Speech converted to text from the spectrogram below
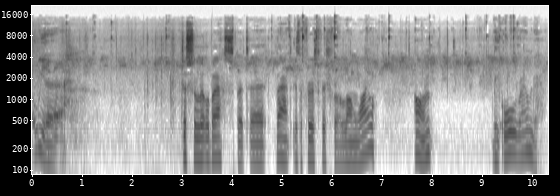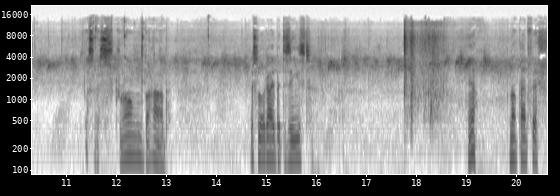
Oh yeah just a little bass but uh, that is the first fish for a long while on the all-rounder that's a strong barb this little guy a bit diseased yeah not bad fish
